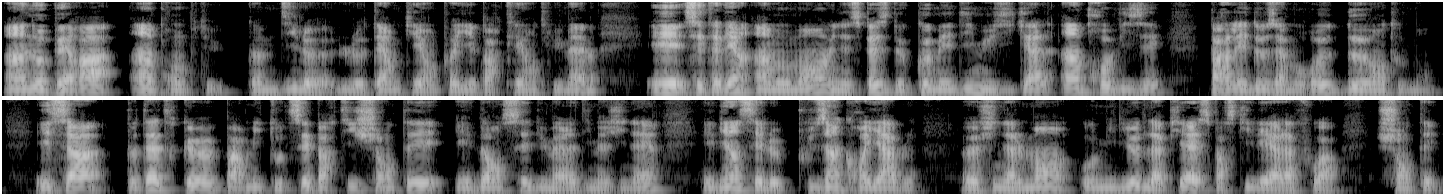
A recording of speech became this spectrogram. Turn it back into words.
un opéra impromptu, comme dit le terme qui est employé par Cléante lui-même, et c'est-à-dire un moment, une espèce de comédie musicale improvisée par les deux amoureux devant tout le monde. Et ça, peut-être que parmi toutes ces parties chantées et dansées du malade imaginaire, eh bien, c'est le plus incroyable euh, finalement au milieu de la pièce parce qu'il est à la fois chanté,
